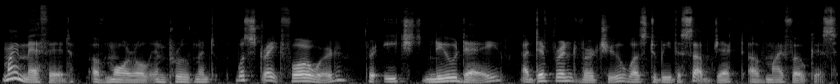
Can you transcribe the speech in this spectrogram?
My method of moral improvement was straightforward. For each new day, a different virtue was to be the subject of my focus,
